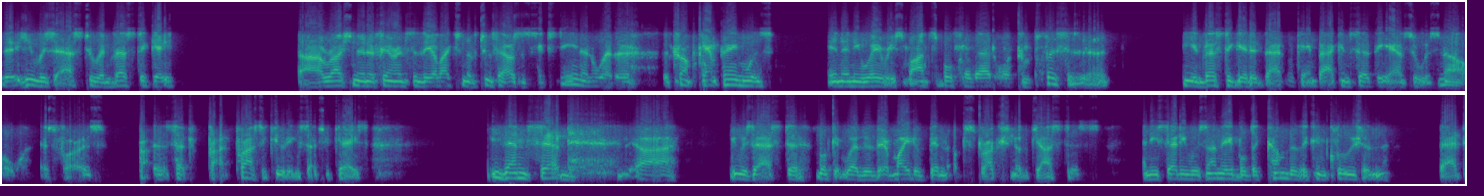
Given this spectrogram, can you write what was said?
that he was asked to investigate uh, Russian interference in the election of 2016 and whether the Trump campaign was in any way responsible for that or complicit in it. He investigated that and came back and said the answer was no, as far as such prosecuting such a case. He then said uh, he was asked to look at whether there might have been obstruction of justice, and he said he was unable to come to the conclusion that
